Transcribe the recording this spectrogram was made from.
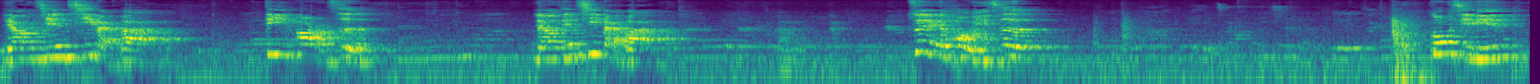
两千七百万，第二次，两千七百万，最后一次。恭喜您，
